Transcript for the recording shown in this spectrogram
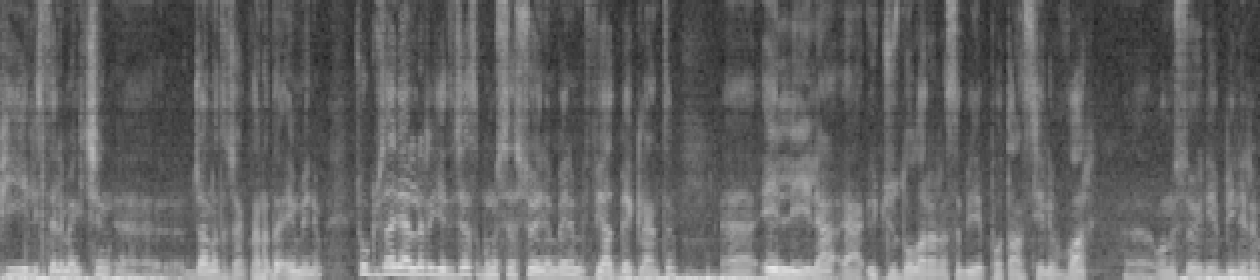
Pi'yi listelemek için e, can atacaklarına da eminim. Çok güzel yerlere gideceğiz. Bunu size söyleyeyim. Benim fiyat beklentim e, 50 ile yani 300 dolar arası bir potansiyeli var. Onu söyleyebilirim.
